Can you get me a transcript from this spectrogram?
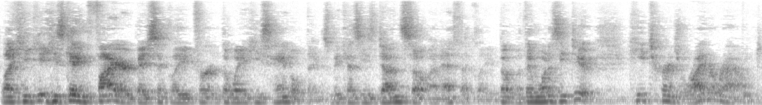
like. He he's getting fired basically for the way he's handled things because he's done so unethically. But then what does he do? He turns right around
